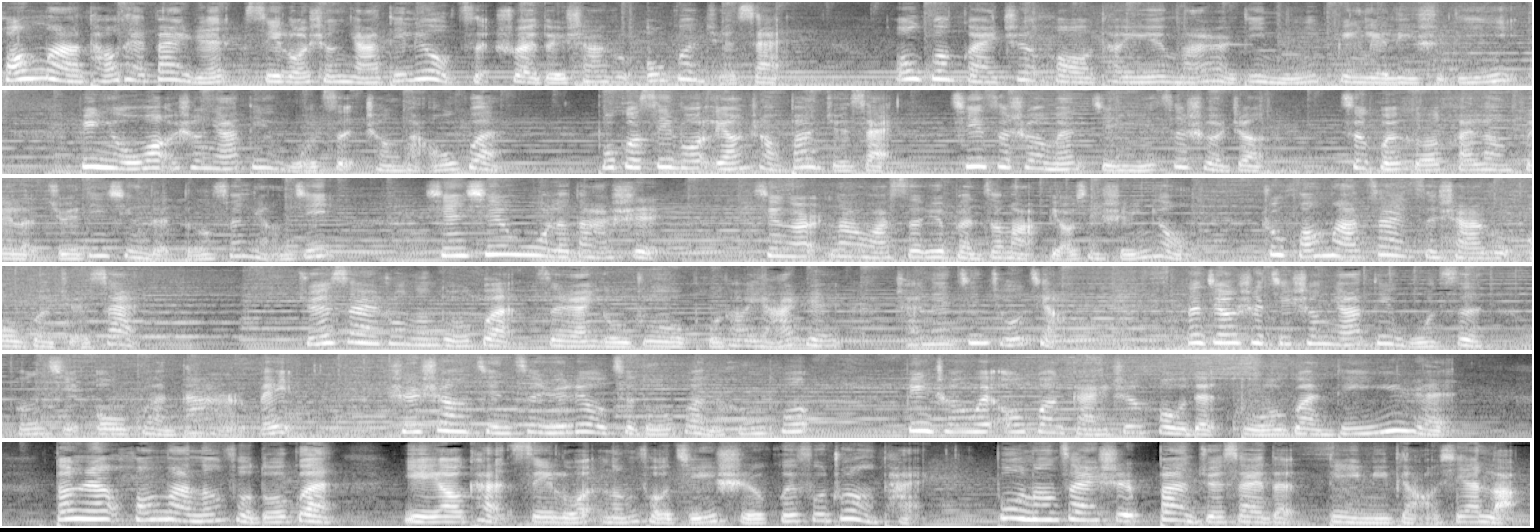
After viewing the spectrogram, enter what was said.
皇马淘汰拜仁，C 罗生涯第六次率队杀入欧冠决赛。欧冠改制后，他与马尔蒂尼并列历史第一，并有望生涯第五次称霸欧冠。不过，C 罗两场半决赛七次射门仅一次射正，次回合还浪费了决定性的得分良机，险些误了大事。幸而纳瓦斯与本泽马表现神勇，助皇马再次杀入欧冠决赛。决赛若能夺冠，自然有助葡萄牙人蝉联金球奖，那将是其生涯第五次捧起欧冠大耳杯。史上仅次于六次夺冠的亨托，并成为欧冠改制后的夺冠第一人。当然，皇马能否夺冠，也要看 C 罗能否及时恢复状态，不能再是半决赛的低迷表现了。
